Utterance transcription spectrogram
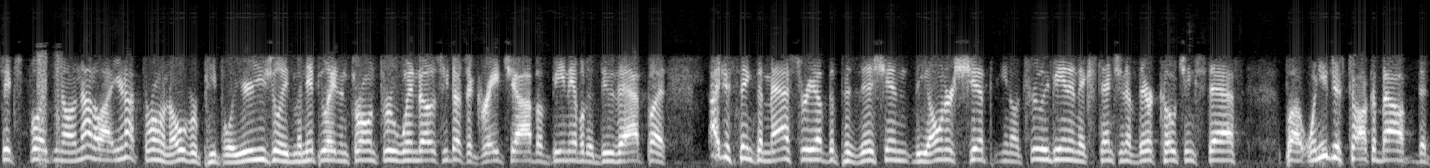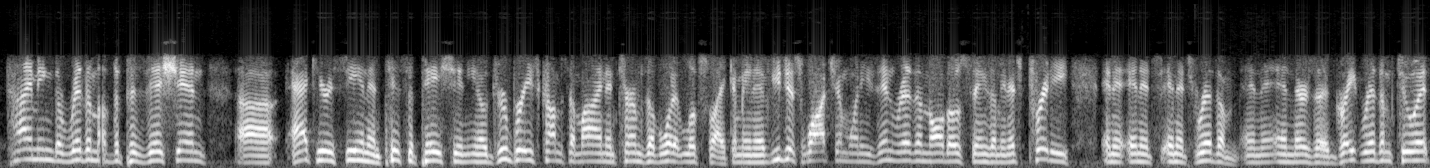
six foot, you know, not a lot. You're not throwing over people. You're usually manipulating, throwing through windows. He does a great job of being able to do that. But I just think the mastery of the position, the ownership, you know, truly being an extension of their coaching staff. But when you just talk about the timing, the rhythm of the position, uh, accuracy and anticipation, you know, Drew Brees comes to mind in terms of what it looks like. I mean, if you just watch him when he's in rhythm, all those things, I mean, it's pretty and it, and it's and it's rhythm and and there's a great rhythm to it.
